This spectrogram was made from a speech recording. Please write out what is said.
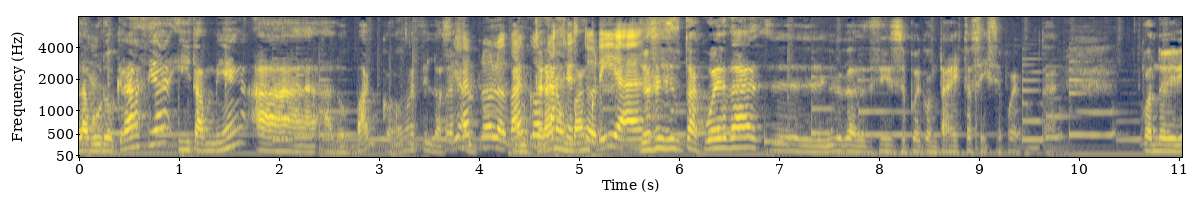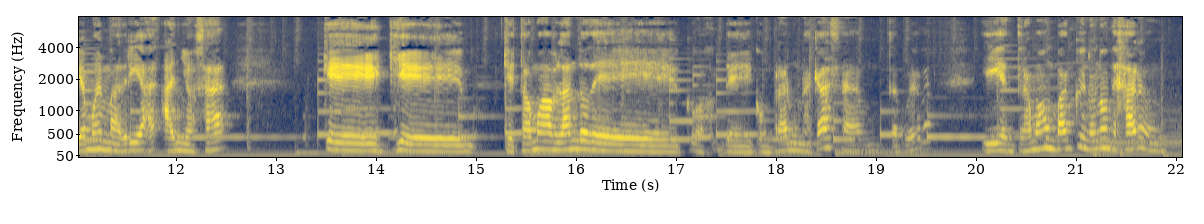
la, burocracia. y también a, los bancos, vamos a decirlo así. Por ejemplo, los bancos, las gestorías. Yo sé si tú te acuerdas, si se puede contar esto, sí se puede contar. Cuando vivíamos en Madrid años a que, que que estábamos hablando de, de, comprar una casa, ¿te acuerdas? Y entramos a un banco y no nos dejaron,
